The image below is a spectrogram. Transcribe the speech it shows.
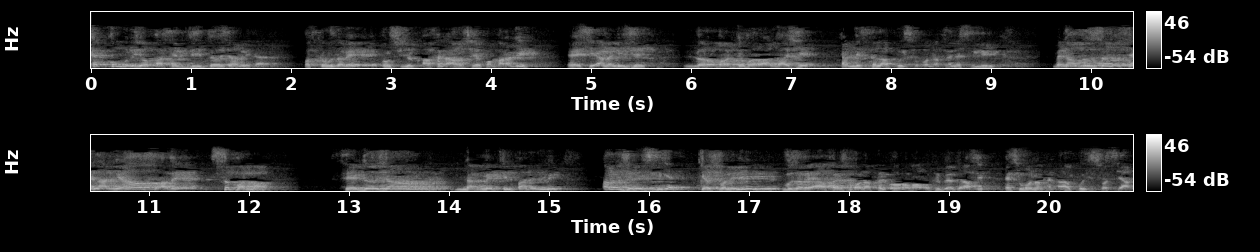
cette conclusion partielle vise deux genres littéraires. Parce que vous avez un sujet à faire à un sujet comparatif. Ainsi analysé, le roman demeure engagé, tandis que la ce qu'on appelle le lyrique. Maintenant, vous annoncez la nuance avec cependant. Ces deux genres n'admettent-ils pas de limites? Alors, je l'ai expliqué. Quelles sont les limites Vous avez affaire à ce qu'on appelle au roman autobiographique et ce qu'on appelle à la poésie sociale.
